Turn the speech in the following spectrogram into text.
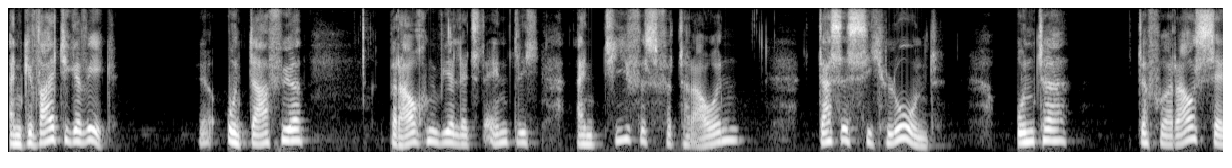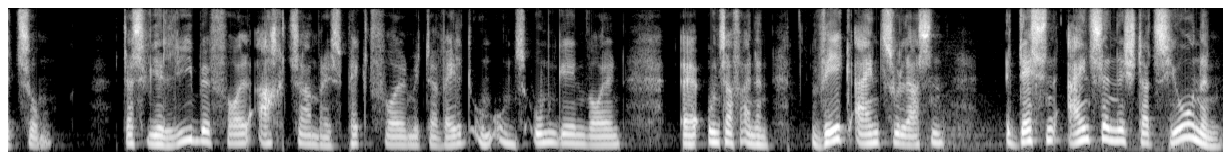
ein gewaltiger Weg. Ja, und dafür brauchen wir letztendlich ein tiefes Vertrauen, dass es sich lohnt, unter der Voraussetzung, dass wir liebevoll, achtsam, respektvoll mit der Welt um uns umgehen wollen, äh, uns auf einen Weg einzulassen, dessen einzelne Stationen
